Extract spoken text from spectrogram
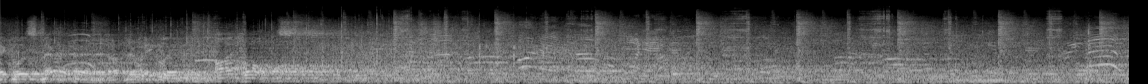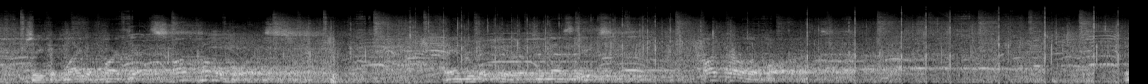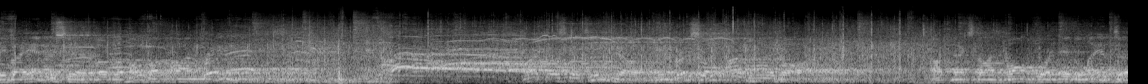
Nicholas Merriman of New England on vaults. Jacob Light of Marquettes on double boards. Andrew Victor of Gymnastics on parallel bars. Levi Anderson of Oklahoma on Universal on high bar. Up next on vault for Atlanta.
